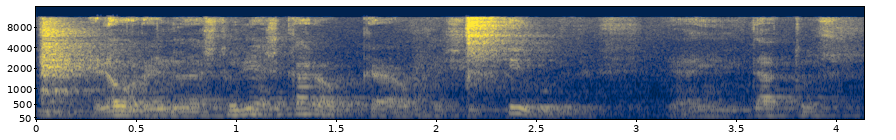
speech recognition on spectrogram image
E logo, o Reino de Asturias, claro, claro que existiu, hai datos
